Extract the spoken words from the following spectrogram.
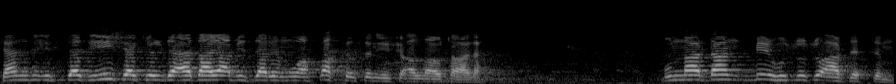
kendi istediği şekilde edaya bizleri muvaffak kılsın inşallah Teala. Bunlardan bir hususu arz ettim.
